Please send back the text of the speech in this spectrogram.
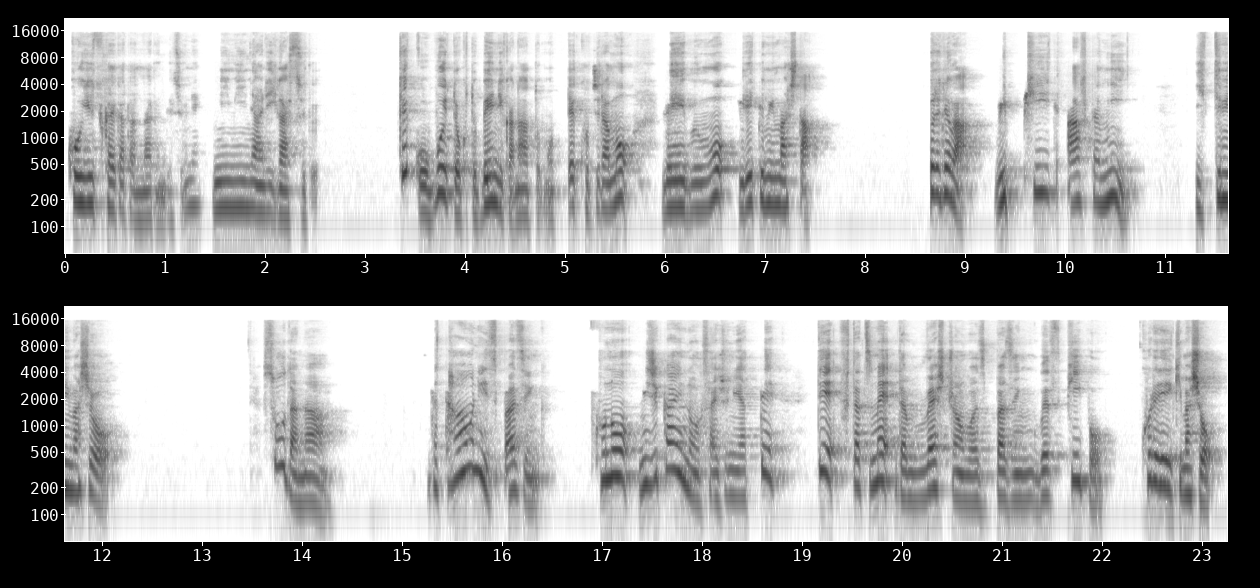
こういう使い方になるんですよね。耳鳴りがする。結構覚えておくと便利かなと思って、こちらも例文を入れてみました。それでは、repeat after me 言ってみましょう。そうだな。The town is buzzing この短いのを最初にやって、で、二つ目、the restaurant was buzzing with people これでいきましょう。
